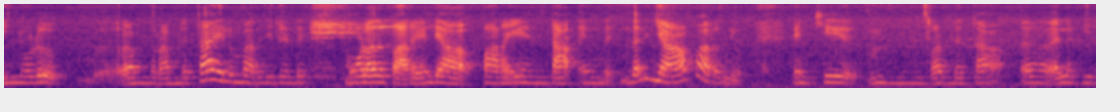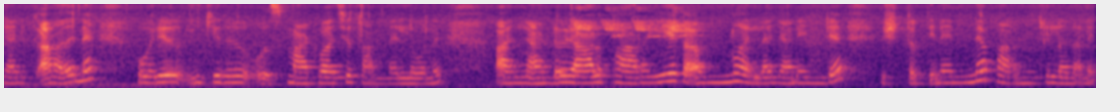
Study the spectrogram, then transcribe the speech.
എന്നോട് റംലത്തായാലും പറഞ്ഞിട്ടുണ്ട് മോളത് പറയേണ്ട പറയണ്ട എന്ന്. എന്നാലും ഞാൻ പറഞ്ഞു. എനിക്ക് റംലത്ത അല്ല വീരാനിക്ക് അതന്നെ ഒരു എനിക്കിത് സ്മാർട്ട് വാച്ച് തന്നല്ലോ എന്ന് അല്ലാണ്ട് ഒരാൾ പറയുക ഒന്നുമല്ല ഞാൻ എന്റെ ഇഷ്ടത്തിന് തന്നെ പറഞ്ഞിട്ടുള്ളതാണ്.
